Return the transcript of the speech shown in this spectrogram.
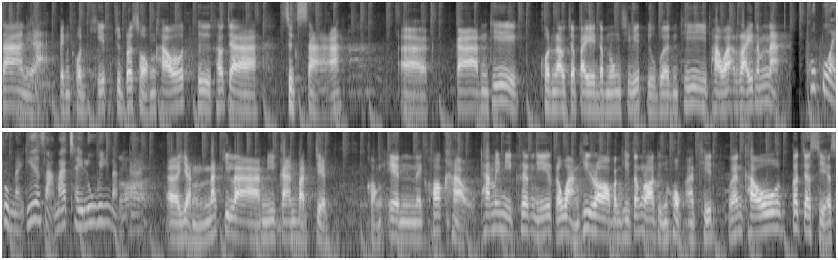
ซาเนี่ยค่ะเป็นคนคิดจุดประสงค์เขาคือเขาจะศึกษาอ่าการที่คนเราจะไปดำรงชีวิตอยู่บนที่ภาวะไร้น้ำหนัก ผู้ป่วยกลุ่มไหนที่จะสามารถใช้ลู่วิ่งแบบนี้ได้เอ่ออย่างนักกีฬามีการบาดเจ็บ ของเอ็นในข้อเข่า ถ้าไม่มีเครื่องนี้ระหว่างที่รอบางทีต้องรอถึง 6 อาทิตย์ เพราะฉะนั้นเขาก็จะเสียส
